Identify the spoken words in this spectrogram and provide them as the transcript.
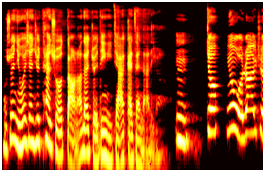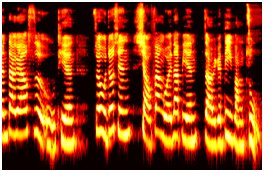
哦，所以你会先去探索岛，然后再决定你家盖在哪里吗？嗯，就因为我绕一圈大概要四五天，所以我就先小范围那边找一个地方住。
